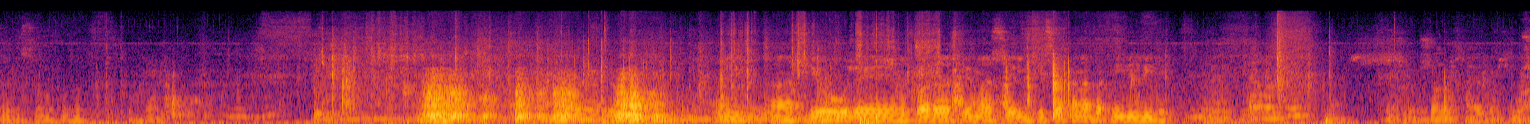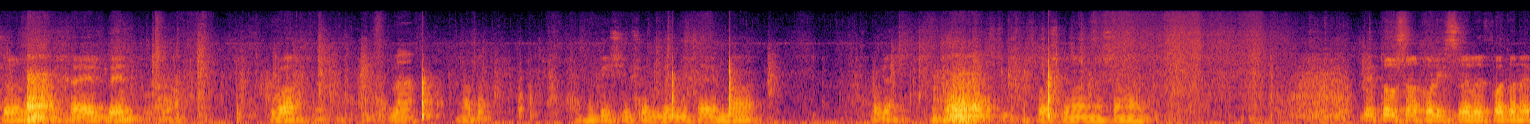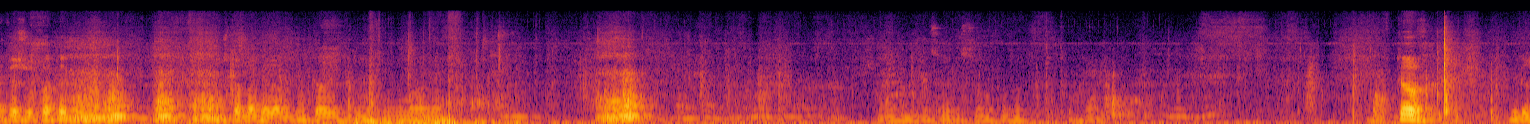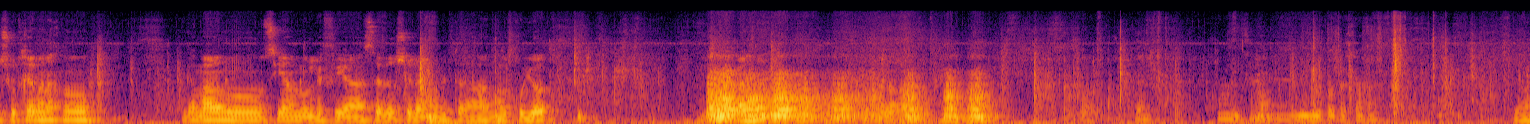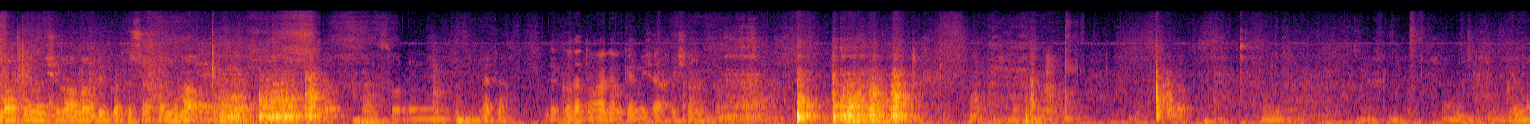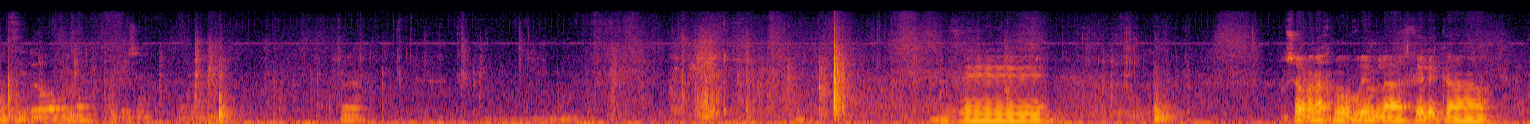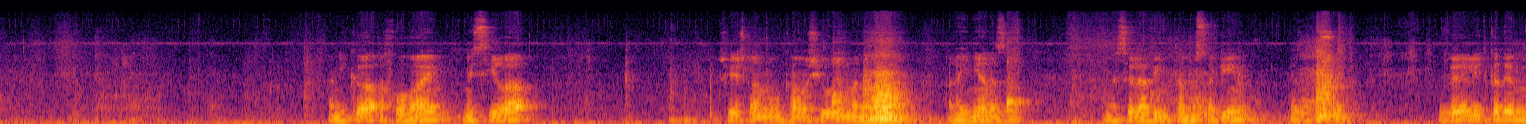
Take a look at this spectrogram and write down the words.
בשורות טובות. השיעור לרפואה שלמה של פיסיה חנה בת נילילידי. שמשון מיכאל בן שמשון מיכאל בן קווה. מה? אבא? רבי שמשון בן מיכאל, מה עולה? רפואה שלמה מן השמיים. בתור שאר חולי ישראל רפואת הנפש ורפואת הגוף. שאתה בעגלה הזאת מקרב, זה מרענן. טוב, ברשותכם אנחנו גמרנו, סיימנו לפי הסדר שלנו את המלכויות. ואמרתם, מי שלא אמר ברכות השחר, לומר? בטח. ברכות התורה גם כן מי שהלך לישון. ועכשיו אנחנו לחלק ה... הנקרא אחוריים, מסירה, שיש לנו כמה שיעורים על, ה... על העניין הזה. ננסה להבין את המושגים, בעזרת השם, ולהתקדם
